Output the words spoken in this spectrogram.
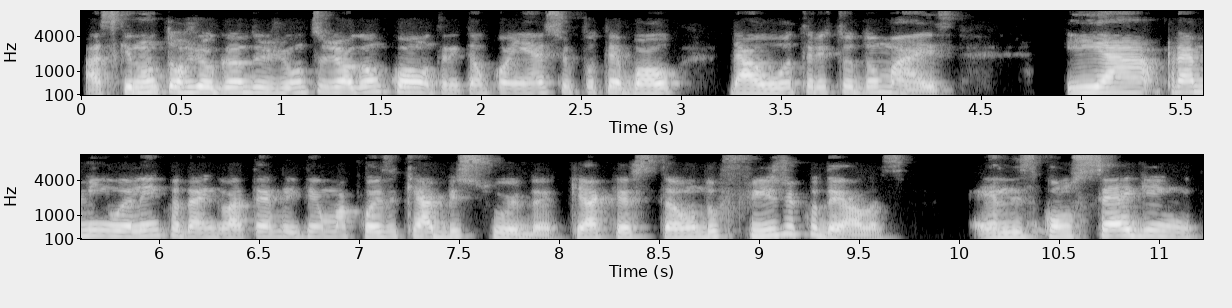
As que não estão jogando juntos jogam contra, então conhece o futebol da outra e tudo mais. E para mim, o elenco da Inglaterra ele tem uma coisa que é absurda, que é a questão do físico delas. Eles conseguem.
